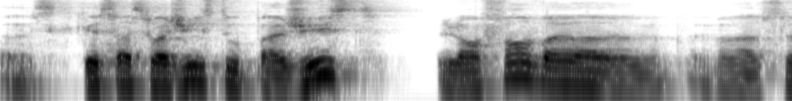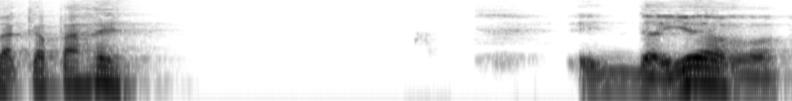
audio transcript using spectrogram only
euh, que ça soit juste ou pas juste, l'enfant va, va se l'accaparer. Et d'ailleurs,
